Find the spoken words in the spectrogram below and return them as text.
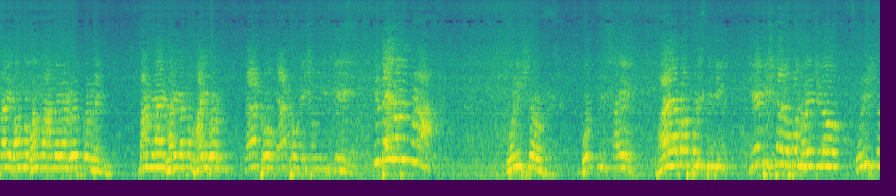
সালে বঙ্গভঙ্গ আন্দোলন রোধ করলেন বাংলার ঘরে যত ভাই বোন এক হোক এক হোক এই সংগীত গেয়ে কিন্তু এই রবীন্দ্রনাথ উনিশশো বত্রিশ সালে ভয়াবহ পরিস্থিতি যে বীজটা রোপণ হয়েছিল উনিশশো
